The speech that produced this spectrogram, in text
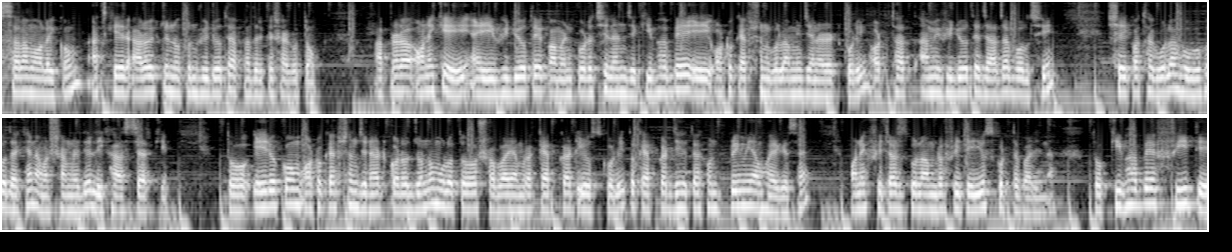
আসসালামু আলাইকুম। আজকের আরও একটি নতুন ভিডিওতে আপনাদেরকে স্বাগত আপনারা অনেকেই এই ভিডিওতে কমেন্ট করেছিলেন যে কীভাবে এই অটো ক্যাপশনগুলো আমি জেনারেট করি। অর্থাৎ আমি ভিডিওতে যা যা বলছি, সেই কথাগুলো হুবহু দেখেন, আমার সামনে দিয়ে লেখা আসছে আর কি। তো এইরকম অটো ক্যাপশন জেনারেট করার জন্য মূলত সবাই আমরা ক্যাপকাট ইউজ করি। তো ক্যাপকাট যেহেতু এখন প্রিমিয়াম হয়ে গেছে, অনেক ফিচার্সগুলো আমরা ফ্রিতে ইউজ করতে পারি না। তো কীভাবে ফ্রিতে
